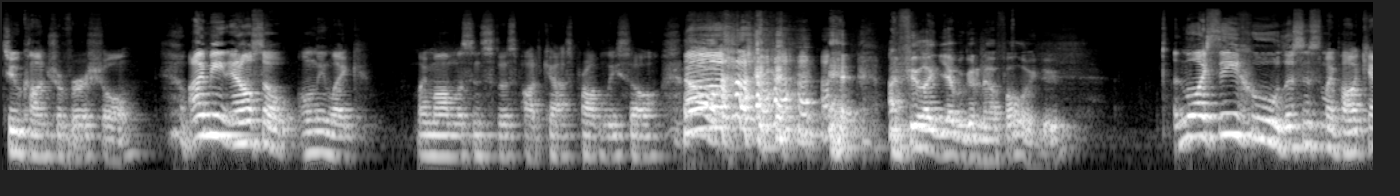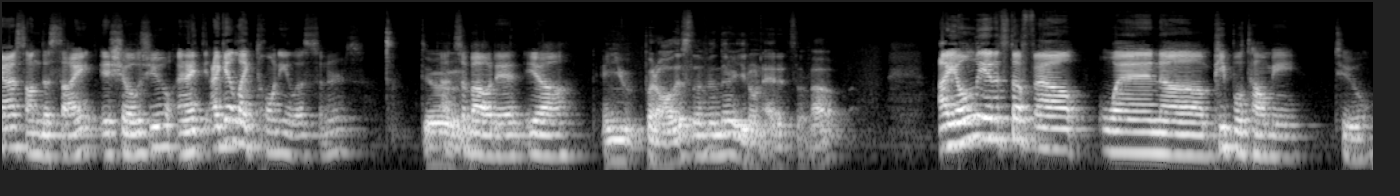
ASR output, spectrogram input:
too controversial. I mean, and also only like my mom listens to this podcast probably, so. No. I feel like you have a good enough following, dude. Well, I see who listens to my podcast on the site. It shows you, and I, I get like 20 listeners. Dude. That's about it. Yeah. and you put all this stuff in there. You don't edit stuff out. I only edit stuff out when um, people tell me to.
